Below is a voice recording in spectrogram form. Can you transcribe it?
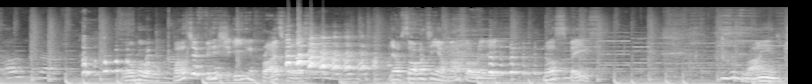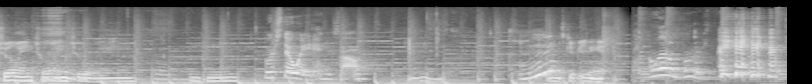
Oh, no! why don't you finish eating fries first? you have so much in your mouth already. No space. Ryan chewing, chewing, chewing. Mm-hmm. We're still waiting, so. Let's keep eating it. A little bruise.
